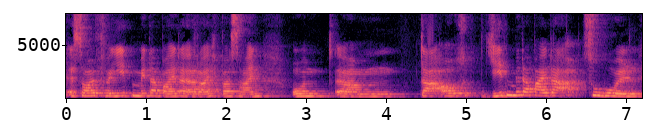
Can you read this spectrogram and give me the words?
Es soll für jeden Mitarbeiter erreichbar sein. Und ähm, da auch jeden Mitarbeiter abzuholen,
